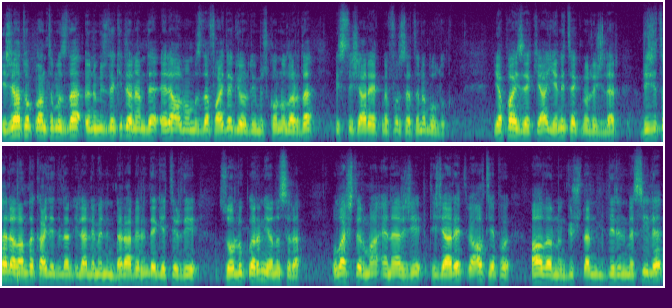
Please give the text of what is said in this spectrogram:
İcra toplantımızda önümüzdeki dönemde ele almamızda fayda gördüğümüz konuları da istişare etme fırsatını bulduk. Yapay zeka, yeni teknolojiler, dijital alanda kaydedilen ilerlemenin beraberinde getirdiği zorlukların yanı sıra ulaştırma, enerji, ticaret ve altyapı ağlarının güçlendirilmesiyle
